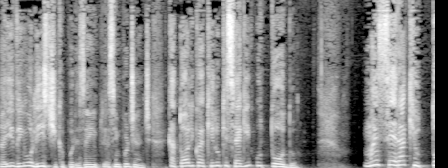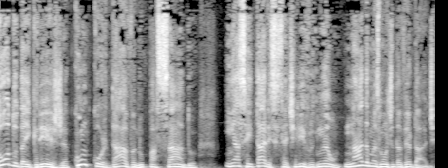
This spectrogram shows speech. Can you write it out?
Aí vem holística, por exemplo, e assim por diante. Católico é aquilo que segue o todo. Mas será que o todo da igreja concordava no passado em aceitar esses sete livros? Não, nada mais longe da verdade.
